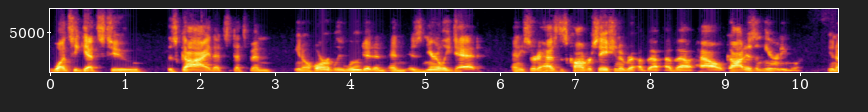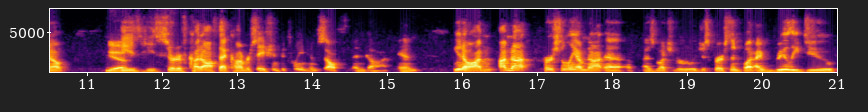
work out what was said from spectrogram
once he gets to this guy that's that's been you know horribly wounded and, and is nearly dead, and he sort of has this conversation about about, about how God isn't here anymore, you know, yeah he's he's sort of cut off that conversation between himself and god and you know i'm i'm not personally i'm not a, as much of a religious person but i really do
